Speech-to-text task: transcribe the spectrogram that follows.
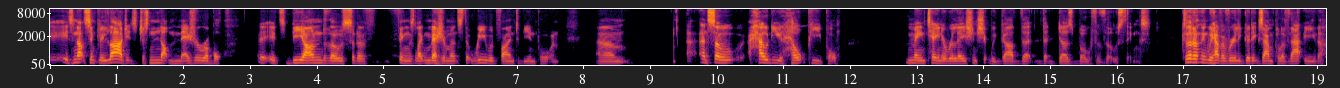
it's not simply large it's just not measurable it's beyond those sort of things like measurements that we would find to be important um, and so how do you help people maintain a relationship with god that that does both of those things because i don't think we have a really good example of that either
